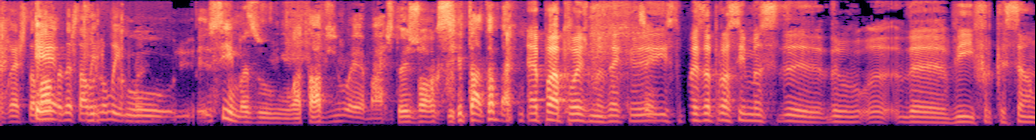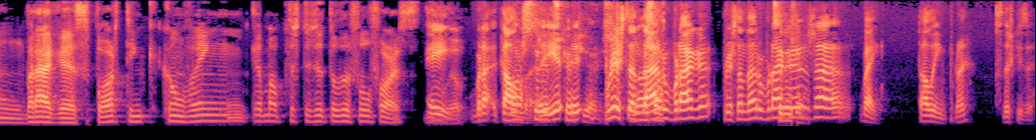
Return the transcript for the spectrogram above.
O resto da malta É, ainda está ali no limbo. o- Sim, mas o Otávio é mais dois jogos e está também. É pá, pois, mas é que Sim. isso depois aproxima-se de, de, de bifurcação Braga-Sporting que convém que a malta esteja toda full force. Ei. Bra- calma. Nós. Por este Nós andar, já- o Braga, por este andar, o Braga já. Bem, está limpo, não é? Se Deus quiser.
